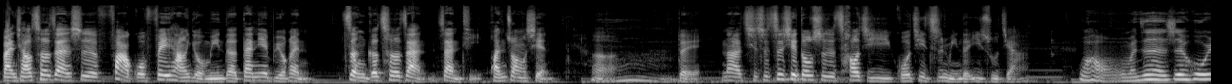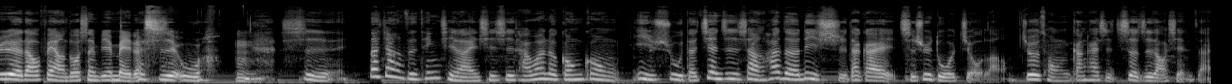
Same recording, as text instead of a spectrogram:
板桥车站是法国非常有名的 Daniel Buren 整个车站站体环状线。嗯，对，那其实这些都是超级国际知名的艺术家。哇，我们真的是忽略到非常多身边美的事物。嗯，是。那这样子听起来，其实台湾的公共艺术的建制上，它的历史大概持续多久了？就是从刚开始设置到现在，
